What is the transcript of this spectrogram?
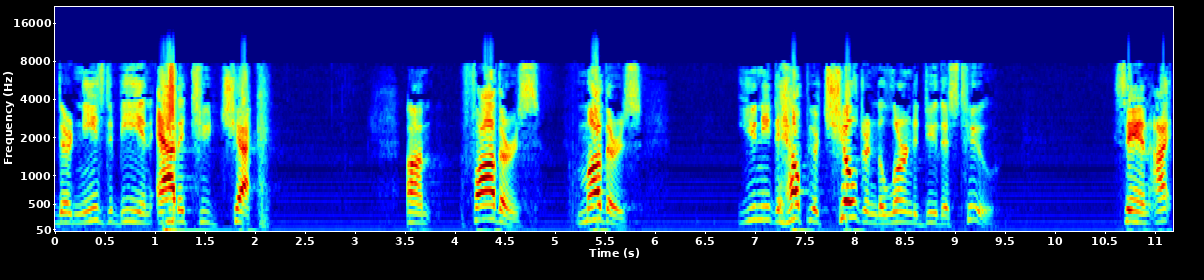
There needs to be an attitude check. Um, fathers, mothers, you need to help your children to learn to do this too. Saying, I,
